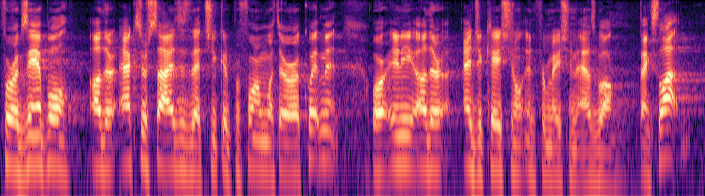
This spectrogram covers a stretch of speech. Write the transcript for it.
For example, other exercises that you could perform with our equipment or any other educational information as well. Thanks a lot.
